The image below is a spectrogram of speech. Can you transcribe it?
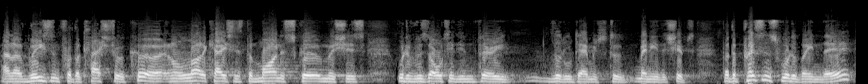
and a reason for the clash to occur, in a lot of cases, the minor skirmishes would have resulted in very little damage to many of the ships. But the presence would have been there.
